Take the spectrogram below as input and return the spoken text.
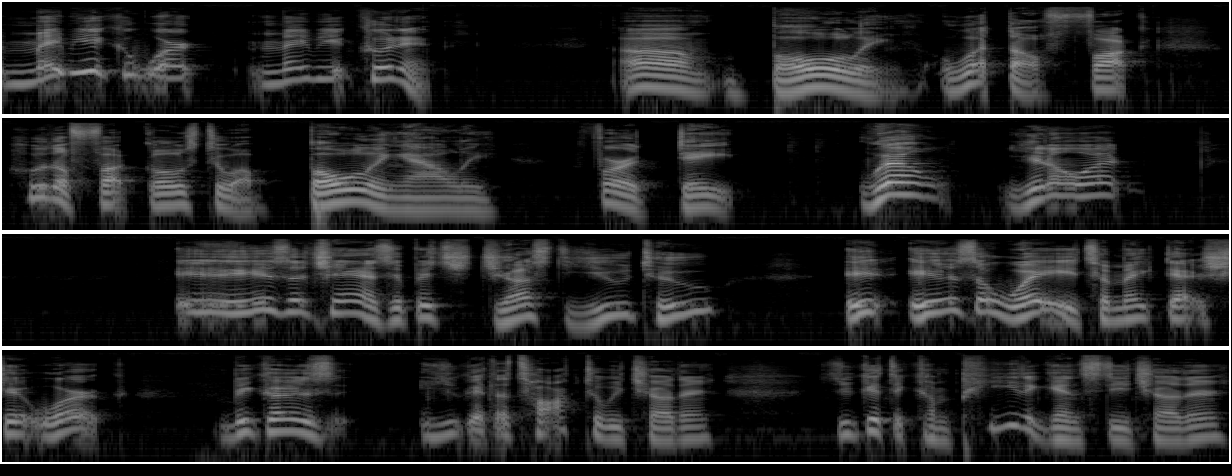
Maybe it could work. Maybe it couldn't. Um, bowling. What the fuck? Who the fuck goes to a bowling alley for a date? Well, you know what? It is a chance. If it's just you two, it is a way to make that shit work because you get to talk to each other, you get to compete against each other.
